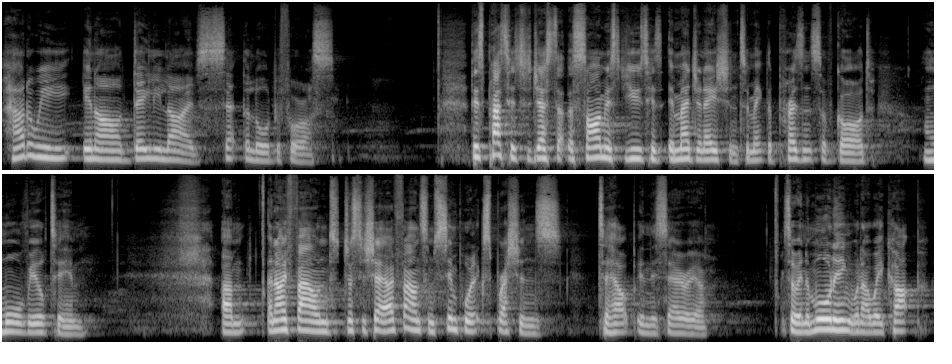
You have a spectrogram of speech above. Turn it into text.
How do we, in our daily lives, set the Lord before us? This passage suggests that the psalmist used his imagination to make the presence of God more real to him. Um, and I found, just to share, I found some simple expressions to help in this area. So in the morning, when I wake up,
